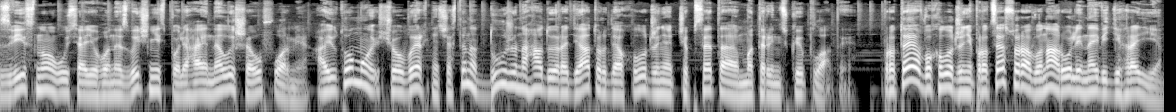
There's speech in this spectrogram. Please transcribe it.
Звісно, уся його незвичність полягає не лише у формі, а й у тому, що верхня частина дуже нагадує радіатор для охолодження чипсета материнської плати. Проте в охолодженні процесора вона ролі не відіграє,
